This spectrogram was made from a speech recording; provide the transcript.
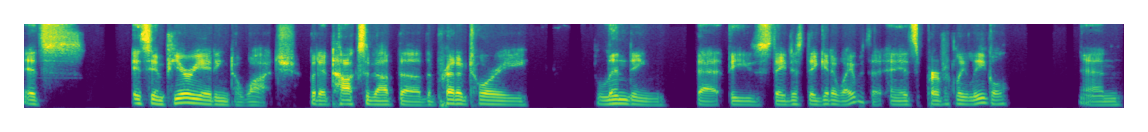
It's it's infuriating to watch, but it talks about the the predatory lending that these they just they get away with it, and it's perfectly legal. And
